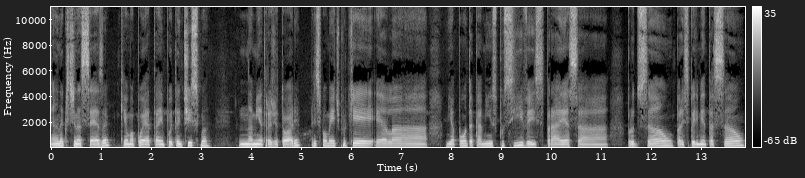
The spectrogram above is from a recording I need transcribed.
Ana Cristina César, que é uma poeta importantíssima na minha trajetória, principalmente porque ela me aponta caminhos possíveis para essa produção, para experimentação.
